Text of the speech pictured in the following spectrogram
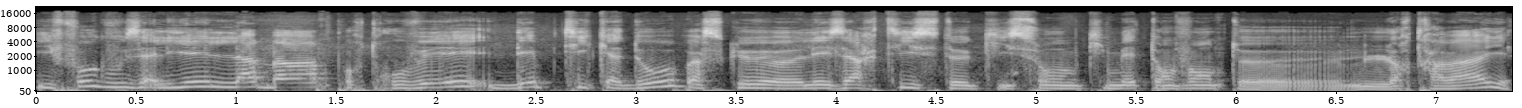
il faut que vous alliez là-bas pour trouver des petits cadeaux parce que euh, les artistes qui sont qui mettent en vente euh, leur travail,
